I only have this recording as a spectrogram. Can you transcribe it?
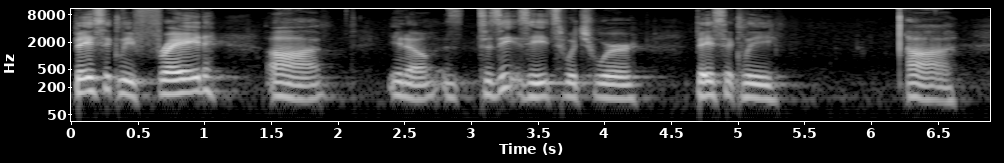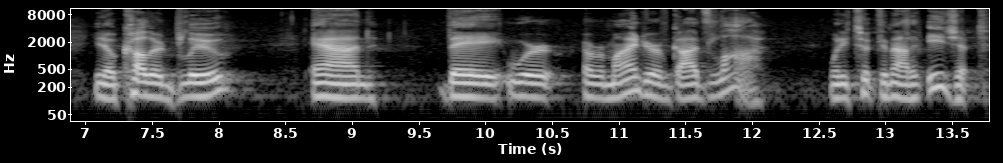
basically frayed, uh, you know, tzitzits, which were basically, uh, you know, colored blue, and they were a reminder of God's law when He took them out of Egypt.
